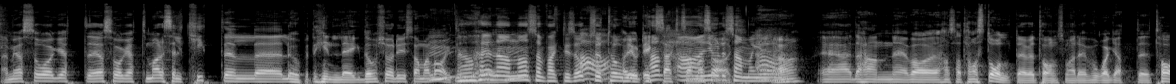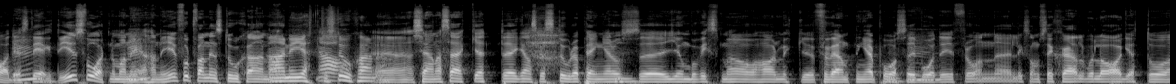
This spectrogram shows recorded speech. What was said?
Ja, men jag, såg att, jag såg att Marcel Kittel eh, la upp ett inlägg, de körde ju samma lag Ja, tidigare. en annan som faktiskt också Ja. tog... Har gjort han, exakt ja, samma han sak. gjorde samma grej. Ja. Ja, eh, där han, eh, var, han sa att han var stolt över Tom som hade vågat ta det steget. Det är ju svårt när man är, han är ju fortfarande en stor Ja, stjärna. han är jättestor Ja. stjärna. Eh, Han tjänar säkert ganska stora pengar hos eh, Jumbo-Visma och har mycket förväntningar på sig, både ifrån liksom, sig själv och laget och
